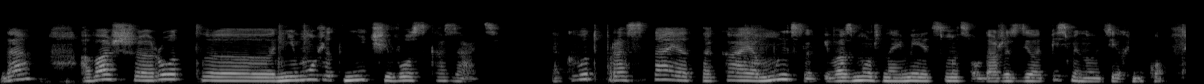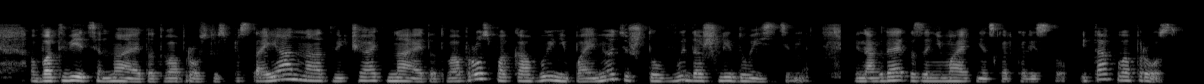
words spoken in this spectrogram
да, а ваш рот э, не может ничего сказать. Так вот, простая такая мысль, и, возможно, имеет смысл даже сделать письменную технику в ответе на этот вопрос, то есть постоянно отвечать на этот вопрос, пока вы не поймете, что вы дошли до истины. Иногда это занимает несколько листов. Итак, вопрос.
